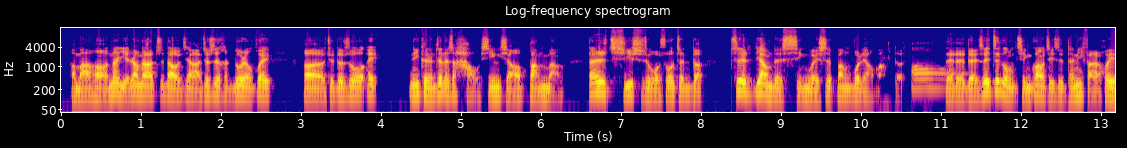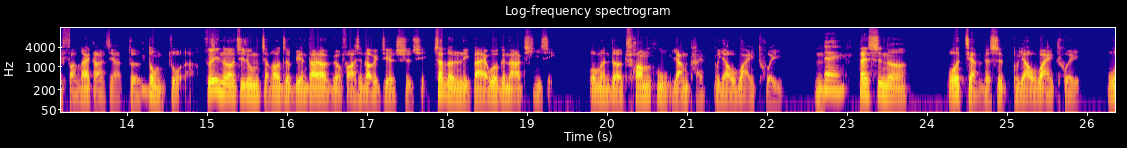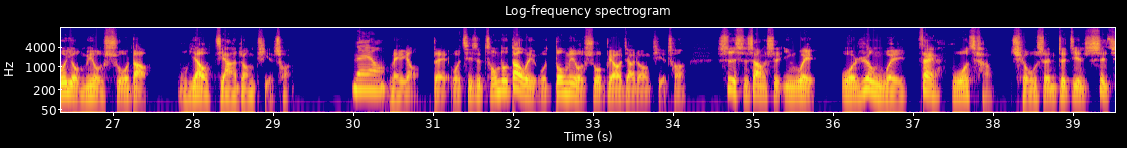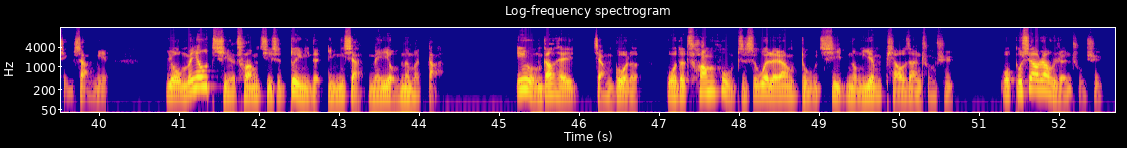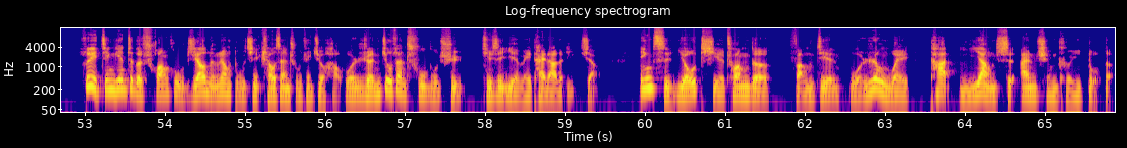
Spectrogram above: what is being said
好吗？哈，那也让大家知道一下，就是很多人会呃觉得说，哎，你可能真的是好心想要帮忙，但是其实我说真的。这样的行为是帮不了忙的哦。Oh. 对对对，所以这种情况其实等你反而会妨碍大家的动作啦。所以呢，其实我们讲到这边，大家有没有发现到一件事情？上个礼拜我有跟大家提醒，我们的窗户、阳台不要外推。嗯，对。但是呢，我讲的是不要外推，我有没有说到不要加装铁窗？没有，没有。对，我其实从头到尾我都没有说不要加装铁窗。事实上是因为我认为在火场。求生这件事情上面有没有铁窗，其实对你的影响没有那么大，因为我们刚才讲过了，我的窗户只是为了让毒气、浓烟飘散出去，我不是要让人出去，所以今天这个窗户只要能让毒气飘散出去就好，我人就算出不去，其实也没太大的影响。因此，有铁窗的房间，我认为它一样是安全可以躲的。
